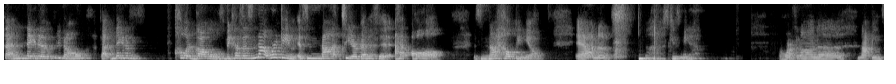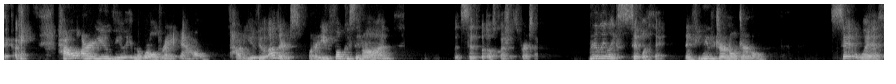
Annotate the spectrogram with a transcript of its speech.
that negative, you know, that negative colored goggles because it's not working. It's not to your benefit at all. It's not helping you. And uh, excuse me, I'm working on uh, not being sick. Okay, how are you viewing the world right now? How do you view others? What are you focusing on? Let's sit with those questions for a second. Really, like sit with it. And if you need a journal, journal. Sit with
